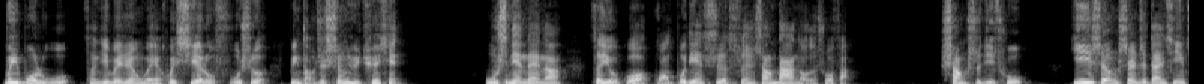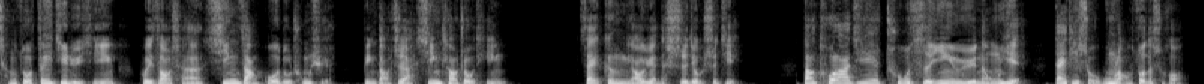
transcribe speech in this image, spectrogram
微波炉曾经被认为会泄露辐射，并导致生育缺陷。五十年代呢，则有过广播电视损伤大脑的说法。上世纪初，医生甚至担心乘坐飞机旅行会造成心脏过度充血，并导致心跳骤停。在更遥远的十九世纪，当拖拉机初次应用于农业，代替手工劳作的时候，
